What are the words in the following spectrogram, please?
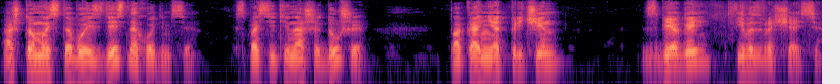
А что мы с тобой здесь находимся? Спасите наши души? Пока нет причин, сбегай и возвращайся.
